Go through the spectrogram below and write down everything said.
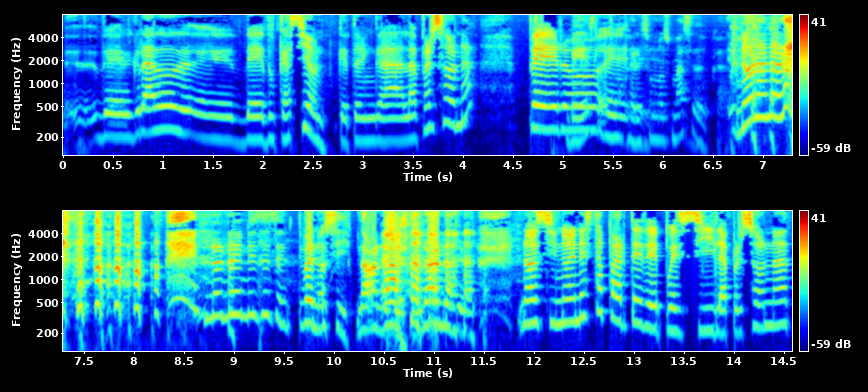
del grado de, educación que tenga la persona, pero... ¿Ves? Las eh, mujeres somos más educadas. No, no, no, no. no, no en ese sentido. Bueno, sí, no, no, no, no, no, sino en esta parte de, pues, si la persona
